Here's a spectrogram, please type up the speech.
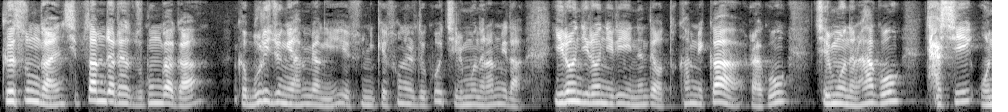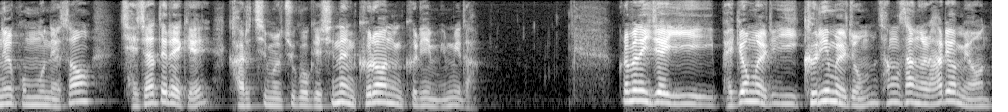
그 순간 13절에서 누군가가 그 무리 중에 한 명이 예수님께 손을 들고 질문을 합니다. 이런 이런 일이 있는데 어떡합니까? 라고 질문을 하고 다시 오늘 본문에서 제자들에게 가르침을 주고 계시는 그런 그림입니다. 그러면 이제 이 배경을, 이 그림을 좀 상상을 하려면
